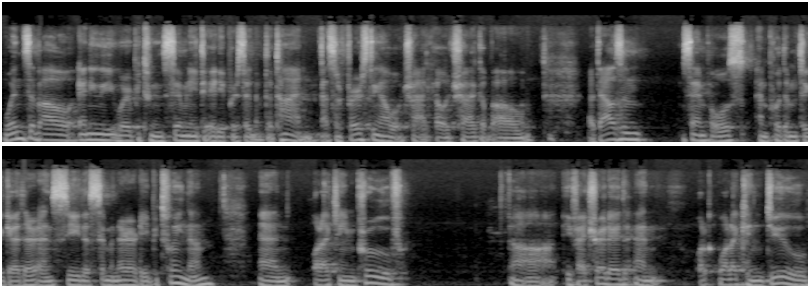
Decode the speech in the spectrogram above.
wins about anywhere between 70 to 80 percent of the time. That's the first thing I will track. I will track about a thousand samples and put them together and see the similarity between them and what I can improve uh, if I trade it and what, what I can do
